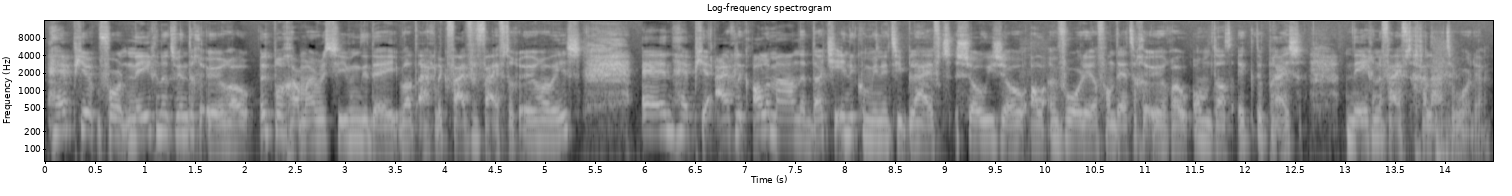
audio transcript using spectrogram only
heb je voor 29 euro het programma Receiving the Day, wat eigenlijk 55 euro is. En heb je eigenlijk alle maanden dat je in de community blijft, sowieso al een voordeel van 30 euro, omdat ik de prijs 59 ga laten worden.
